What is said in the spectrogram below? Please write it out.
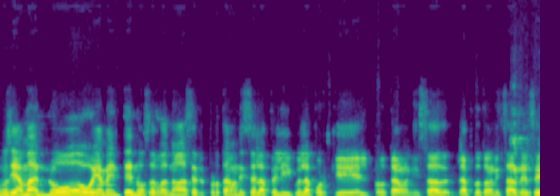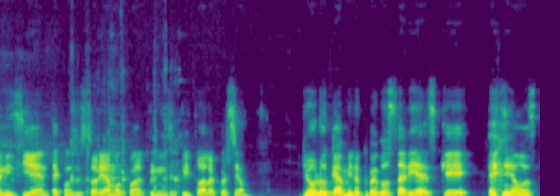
¿Cómo se llama? No, obviamente no, no va a ser el protagonista de la película porque el protagonista, la protagonista a ser Cenicienta con su historia de amor con el príncipe y toda la cuestión. Yo lo que a mí lo que me gustaría es que, digamos,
